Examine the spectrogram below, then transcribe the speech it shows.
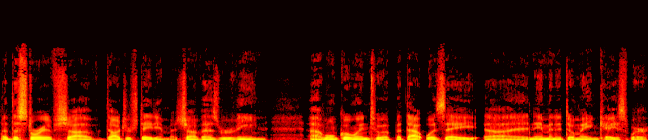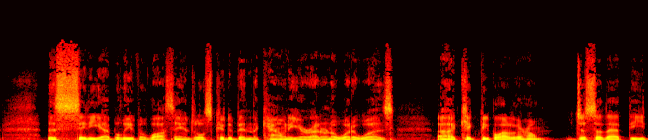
the story of, Cha- of Dodger Stadium at Chavez Ravine. I won't go into it, but that was a uh, an eminent domain case where the city, I believe, of Los Angeles could have been the county, or I don't know what it was, uh, kicked people out of their home just so that the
